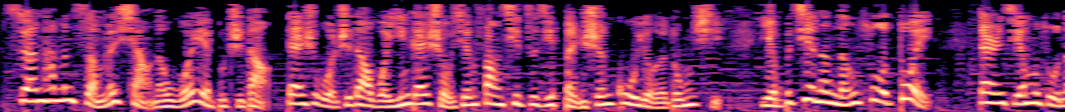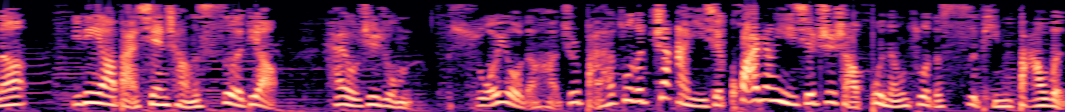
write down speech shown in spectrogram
虽然他们怎么想的我也不知道，但是我知道我应该首先放弃自己本身固有的东西，也不见得能做对。但是节目组呢，一定要把现场的色调，还有这种所有的哈，就是把它做的炸一些、夸张一些，至少不能做的四平八稳。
